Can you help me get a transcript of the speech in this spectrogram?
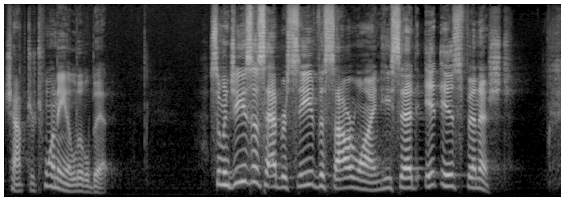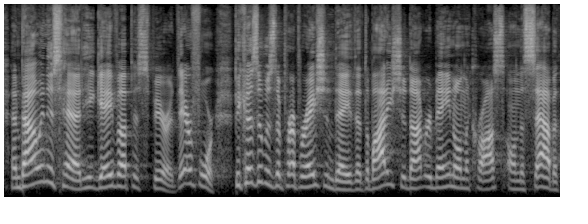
chapter 20 a little bit. So when Jesus had received the sour wine, he said, It is finished. And bowing his head, he gave up his spirit. Therefore, because it was the preparation day that the body should not remain on the cross on the Sabbath,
